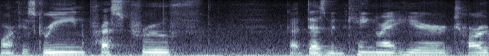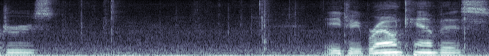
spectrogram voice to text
Marcus Green, press proof. Got Desmond King right here, Chargers. AJ Brown canvas.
